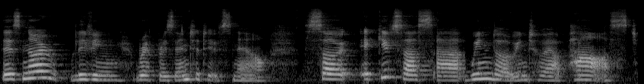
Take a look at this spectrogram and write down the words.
There's no living representatives now, so it gives us a window into our past.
